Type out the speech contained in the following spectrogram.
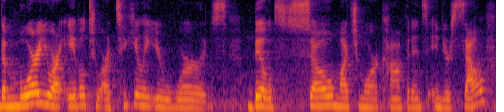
the more you are able to articulate your words builds so much more confidence in yourself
